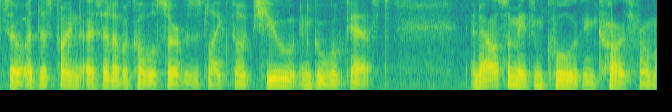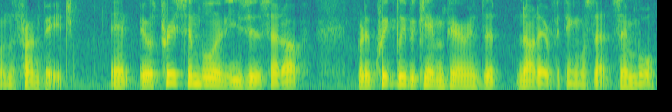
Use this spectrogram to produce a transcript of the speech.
So at this point I set up a couple services like Philips Hue and Google Cast. And I also made some cool looking cards from on the front page. And it was pretty simple and easy to set up, but it quickly became apparent that not everything was that simple.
